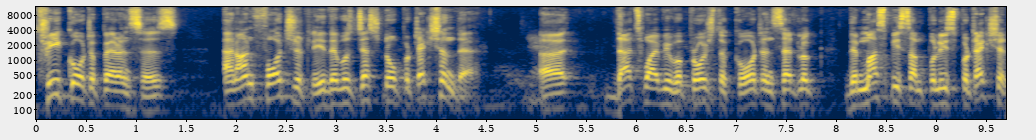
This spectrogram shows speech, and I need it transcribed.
3 court appearances, and unfortunately, there was just no protection there. Uh, must be some police protection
